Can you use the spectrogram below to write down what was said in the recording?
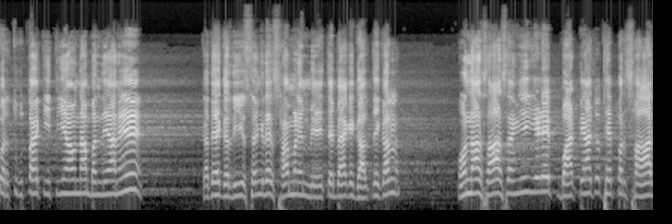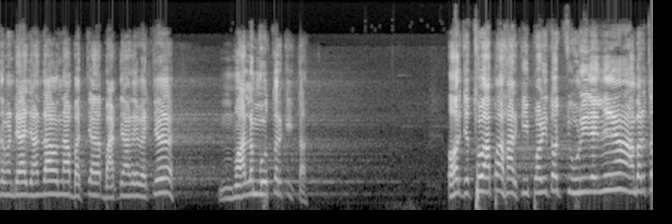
ਕਰਤੂਤਾਂ ਕੀਤੀਆਂ ਉਹਨਾਂ ਬੰਦਿਆਂ ਨੇ। ਕਦੇ ਗੁਰਦੀਪ ਸਿੰਘ ਦੇ ਸਾਹਮਣੇ ਮੇਜ਼ ਤੇ ਬਹਿ ਕੇ ਗੱਲ ਤੇ ਕਰਨ। ਉਹਨਾਂ ਸਾਧ ਸਿੰਘ ਜੀ ਜਿਹੜੇ ਬਾਟਿਆਂ 'ਚ ਉੱਥੇ ਪ੍ਰਸਾਦ ਵੰਡਿਆ ਜਾਂਦਾ, ਉਹਨਾਂ ਬੱਚਾ ਬਾਟਿਆਂ ਦੇ ਵਿੱਚ ਮਲ ਮੂਤਰ ਕੀਤਾ। ਔਰ ਜਿੱਥੋਂ ਆਪਾਂ ਹਰਕੀ ਪੌੜੀ ਤੋਂ ਚੂੜੀ ਲੈਂਦੇ ਆ ਅੰਮ੍ਰਿਤ,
